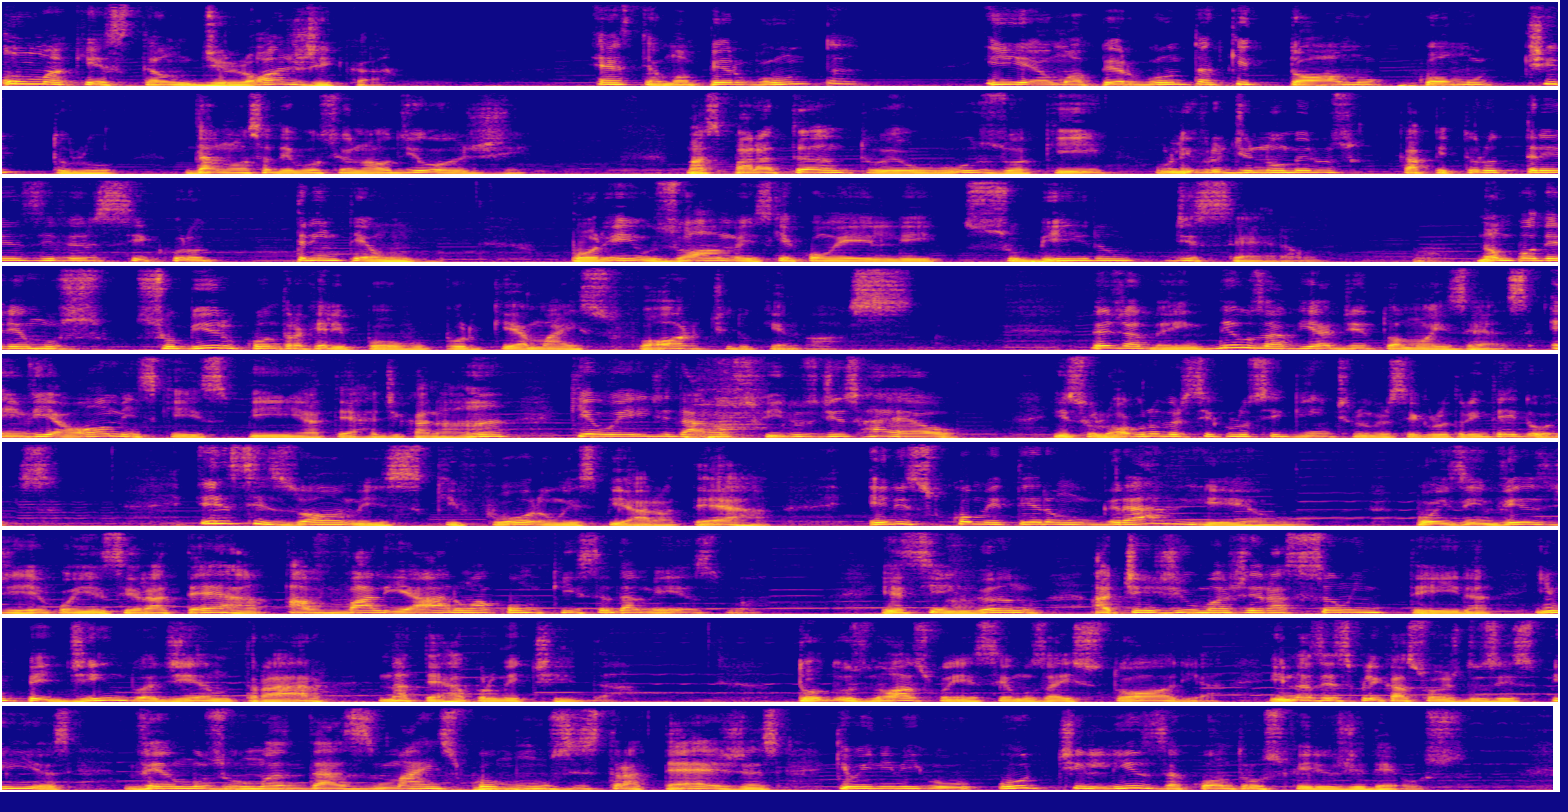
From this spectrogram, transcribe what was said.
uma questão de lógica? Esta é uma pergunta e é uma pergunta que tomo como título da nossa devocional de hoje. Mas para tanto eu uso aqui o livro de Números, capítulo 13, versículo 31. Porém, os homens que com ele subiram disseram: Não poderemos subir contra aquele povo, porque é mais forte do que nós. Veja bem, Deus havia dito a Moisés: Envia homens que espiem a terra de Canaã, que eu hei de dar aos filhos de Israel. Isso logo no versículo seguinte, no versículo 32. Esses homens que foram espiar a terra, eles cometeram um grave erro, pois em vez de reconhecer a terra, avaliaram a conquista da mesma. Esse engano atingiu uma geração inteira, impedindo-a de entrar na terra prometida. Todos nós conhecemos a história e nas explicações dos espias vemos uma das mais comuns estratégias que o inimigo utiliza contra os filhos de Deus.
